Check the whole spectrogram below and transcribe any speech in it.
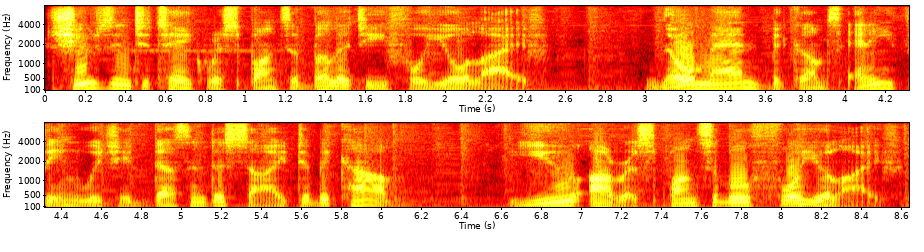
choosing to take responsibility for your life. No man becomes anything which he doesn't decide to become. You are responsible for your life.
